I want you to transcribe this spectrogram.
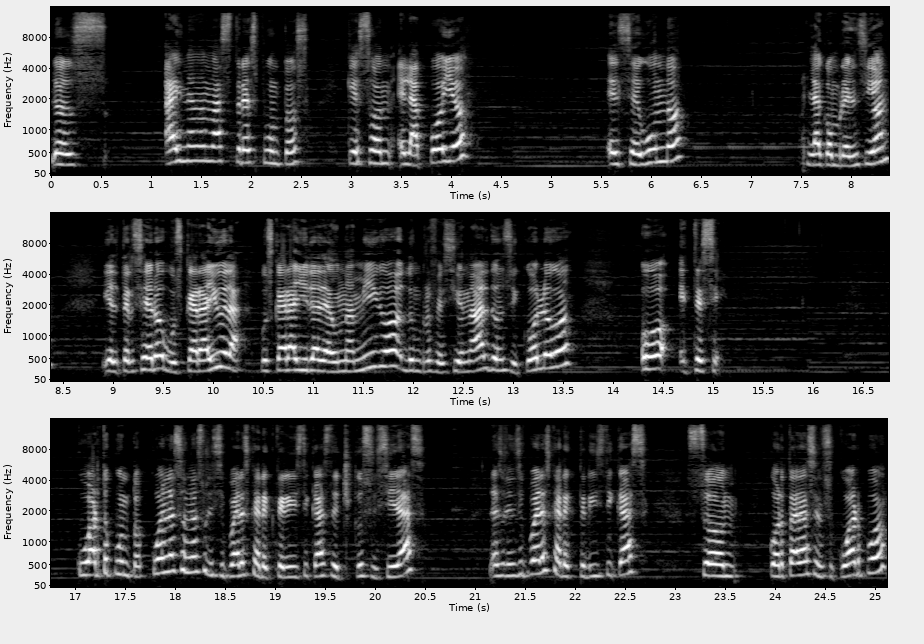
Los hay nada más tres puntos que son el apoyo, el segundo, la comprensión. Y el tercero, buscar ayuda. Buscar ayuda de un amigo, de un profesional, de un psicólogo o etc. Cuarto punto, ¿cuáles son las principales características de chicos suicidas? Las principales características son cortadas en su cuerpo,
